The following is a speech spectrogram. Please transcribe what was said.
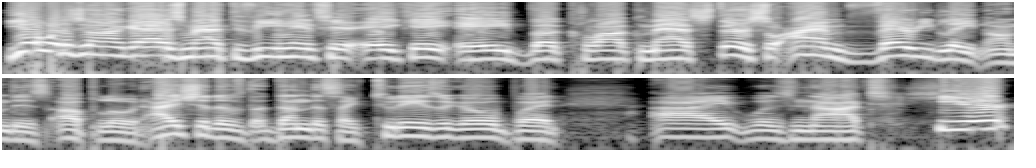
Yo, what is going on guys? Matthew V Haynes here, aka The Clock Master. So I am very late on this upload. I should have done this like two days ago, but I was not here.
